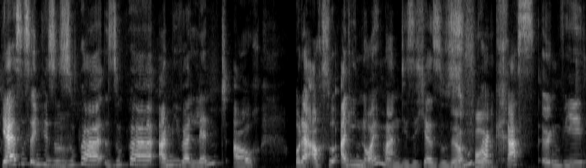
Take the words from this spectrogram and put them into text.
Ja, es ist irgendwie so ja. super, super ambivalent auch. Oder auch so Ali Neumann, die sich ja so ja, super voll. krass irgendwie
